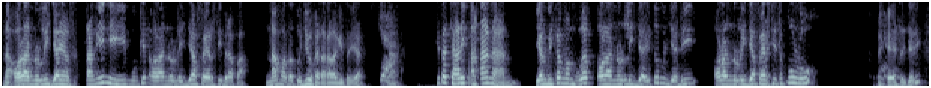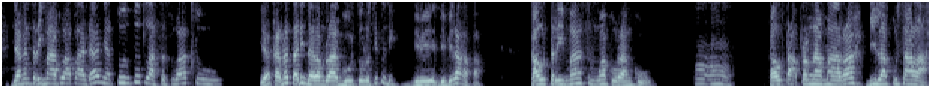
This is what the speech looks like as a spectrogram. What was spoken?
Nah, Ola Nurlija yang sekarang ini mungkin Ola Nurlija versi berapa? 6 atau 7 katakanlah gitu ya. ya. Nah, kita cari pasangan yang bisa membuat Ola Nurlija itu menjadi Ola Nurlija versi 10. Ya. Gitu. Jadi jangan terima aku apa adanya, tuntutlah sesuatu. Ya, karena tadi dalam lagu Tulus itu di, di, dibilang apa? Kau terima semua kurangku. Mm -hmm. Kau tak pernah marah bila ku salah.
